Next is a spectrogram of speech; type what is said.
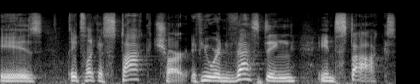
is it's like a stock chart. If you were investing in stocks,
